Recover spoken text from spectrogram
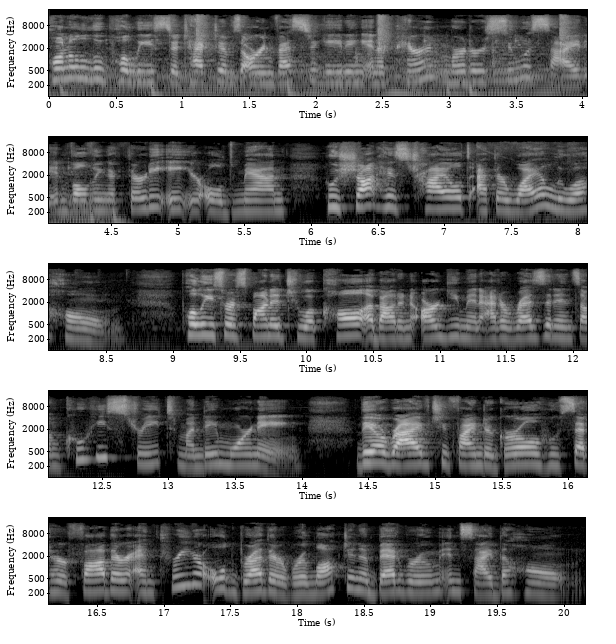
Honolulu police detectives are investigating an apparent murder suicide involving a 38 year old man who shot his child at their Waialua home. Police responded to a call about an argument at a residence on Kuhi Street Monday morning. They arrived to find a girl who said her father and three year old brother were locked in a bedroom inside the home.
